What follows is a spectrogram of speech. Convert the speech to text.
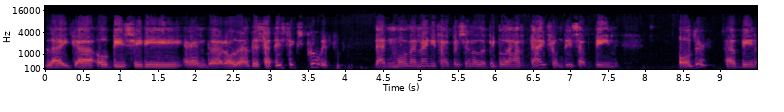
like uh, obesity and uh, all that, the statistics prove it that more than 95% of the people that have died from this have been older, have been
